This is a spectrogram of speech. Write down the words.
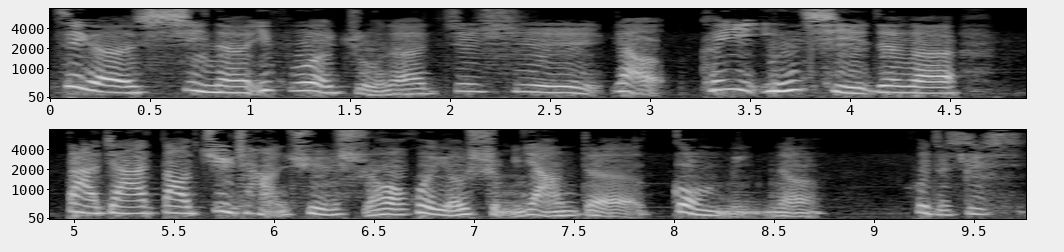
这个戏呢，一夫二主呢，就是要可以引起这个大家到剧场去的时候会有什么样的共鸣呢？或者是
